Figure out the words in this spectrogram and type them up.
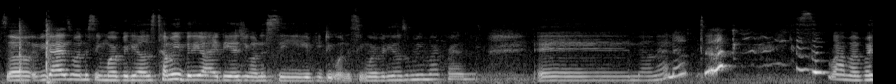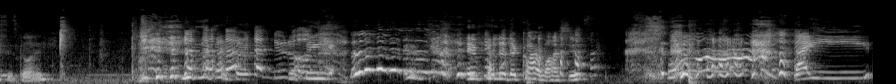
So if you guys want to see more videos, tell me video ideas you want to see if you do want to see more videos with me and my friends. And on that note, wow, my voice is going. Like the- in front of the car washes. Bye.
